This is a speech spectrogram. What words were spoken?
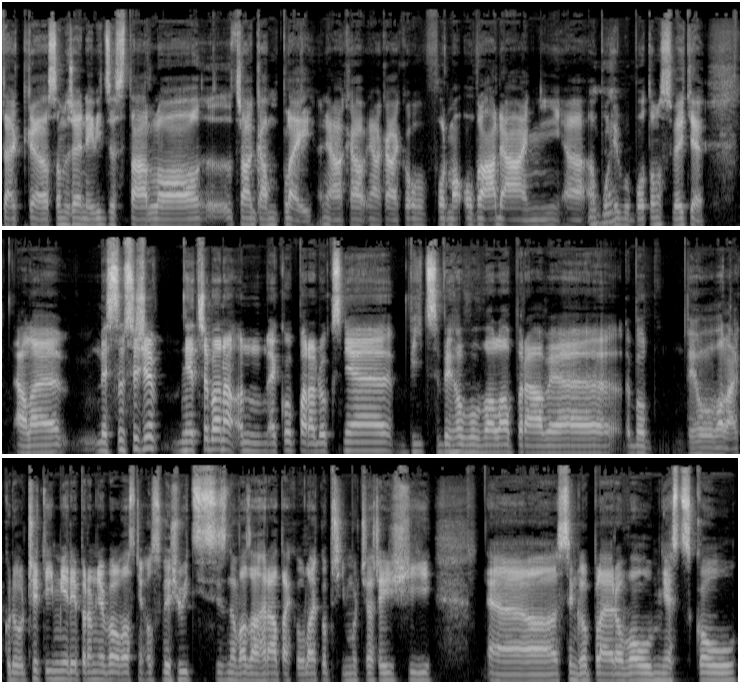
tak eh, samozřejmě nejvíc zestárlo eh, třeba gameplay, nějaká, nějaká jako forma ovládání a, a mm-hmm. pohybu po tom světě. Ale myslím si, že mě třeba na, jako paradoxně víc vyhovovala právě, nebo vyhovovala. Jako do určitý míry pro mě bylo vlastně osvěžující si znova zahrát takovou jako přímočařejší uh, singleplayerovou městskou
